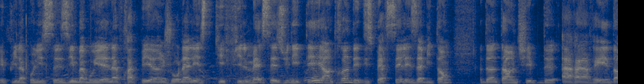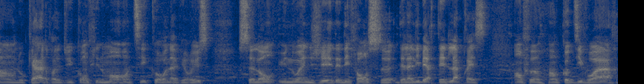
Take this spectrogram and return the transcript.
Et puis la police zimbabwéenne a frappé un journaliste qui filmait ses unités en train de disperser les habitants d'un township de Harare dans le cadre du confinement anti-coronavirus, selon une ONG de défense de la liberté de la presse. Enfin, en Côte d'Ivoire,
